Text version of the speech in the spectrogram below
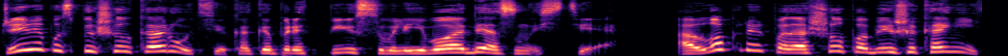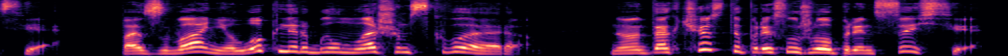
Джейми поспешил к Аруте, как и предписывали его обязанности, а Локлер подошел поближе к Аните. По званию Локлер был младшим сквайром, но он так часто прислуживал принцессе,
